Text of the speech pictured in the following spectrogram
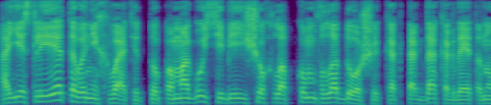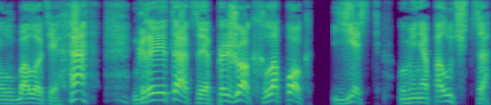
а если этого не хватит, то помогу себе еще хлопком в ладоши, как тогда, когда я тонул в болоте. Ха! Гравитация, прыжок, хлопок! Есть! У меня получится!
